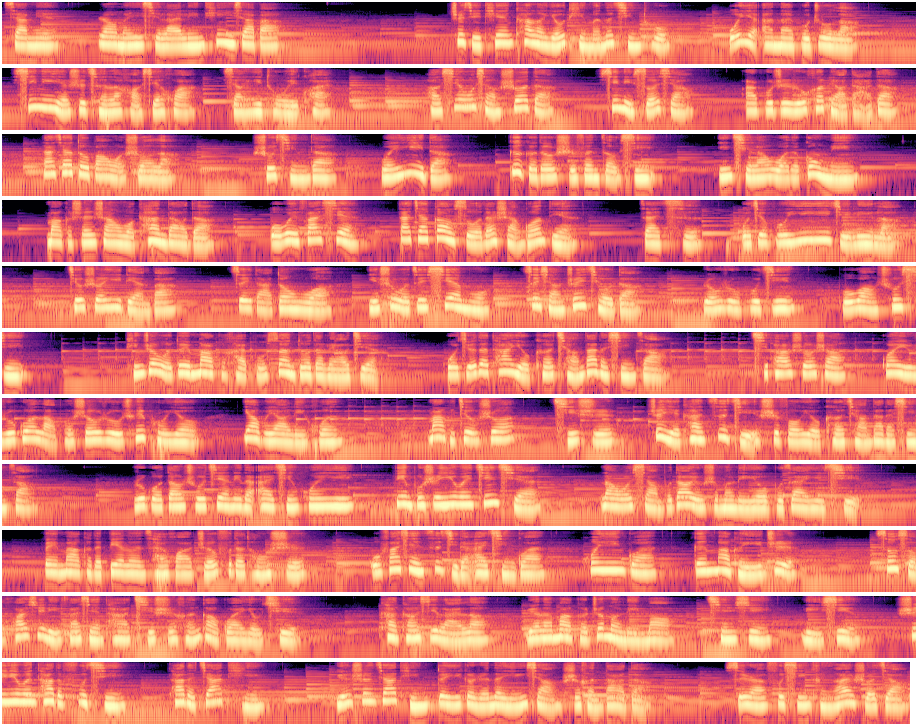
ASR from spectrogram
下面让我们一起来聆听一下吧。这几天看了游艇们的倾吐，我也按耐不住了，心里也是存了好些话。想一吐为快，好些我想说的，心里所想而不知如何表达的，大家都帮我说了。抒情的、文艺的，个个都十分走心，引起了我的共鸣。Mark 身上我看到的，我未发现，大家告诉我的闪光点，在此我就不一一举例了，就说一点吧，最打动我。也是我最羡慕、最想追求的，荣辱不惊，不忘初心。凭着我对 Mark 还不算多的了解，我觉得他有颗强大的心脏。奇葩说上关于如果老婆收入 triple you，要不要离婚？Mark 就说，其实这也看自己是否有颗强大的心脏。如果当初建立的爱情婚姻，并不是因为金钱。那我想不到有什么理由不在一起。被 Mark 的辩论才华折服的同时，我发现自己的爱情观、婚姻观跟 Mark 一致。搜索花絮里发现他其实很搞怪有趣。看《康熙来了》，原来 Mark 这么礼貌、谦逊、理性，是因为他的父亲、他的家庭、原生家庭对一个人的影响是很大的。虽然父亲很爱说教，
